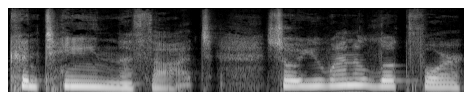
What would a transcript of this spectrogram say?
contain the thought. So, you want to look for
